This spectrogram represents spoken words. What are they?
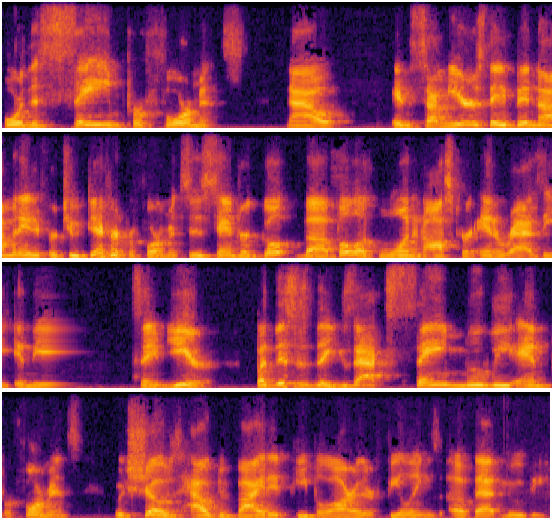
for the same performance. Now, in some years, they've been nominated for two different performances. Sandra uh, Bullock won an Oscar and a Razzie in the same year. But this is the exact same movie and performance, which shows how divided people are, their feelings of that movie.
